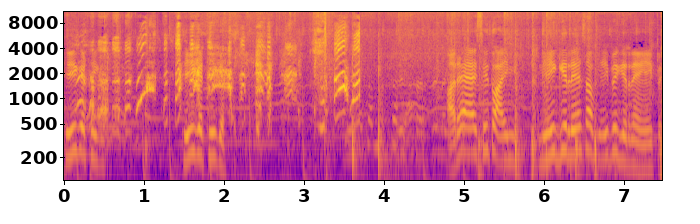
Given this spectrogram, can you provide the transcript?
ठीक है ठीक है ठीक है ठीक है। अरे ऐसे तो आएँगे। नहीं गिर रहे सब यहीं पे गिर रहे हैं यहीं पे।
